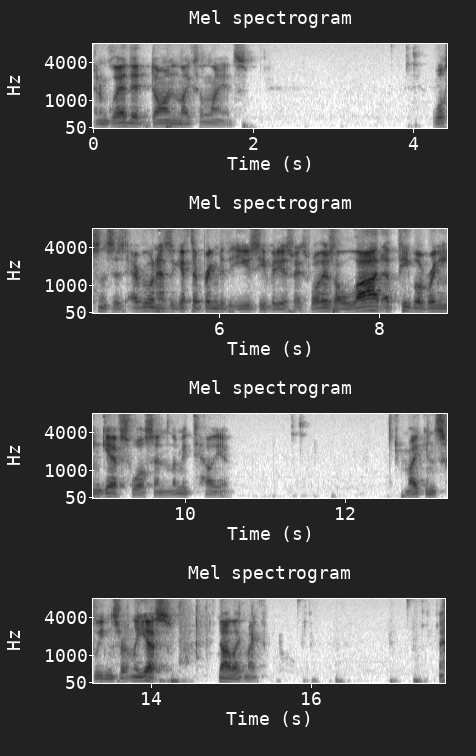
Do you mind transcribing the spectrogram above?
and I'm glad that Dawn likes Alliance. Wilson says everyone has a gift to bring to the EUC video space. Well, there's a lot of people bringing gifts, Wilson. Let me tell you. Mike in Sweden, certainly yes. Not like Mike.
